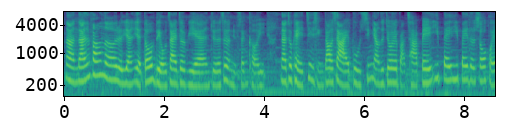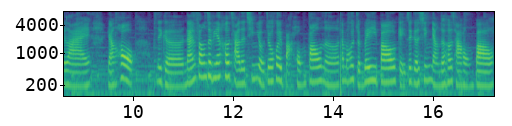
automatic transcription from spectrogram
那男方呢人也都留在这边，觉得这个女生可以，那就可以进行到下一步，新娘子就会把茶杯一杯一杯的收回来，然后。那个男方这边喝茶的亲友就会把红包呢，他们会准备一包给这个新娘的喝茶红包，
